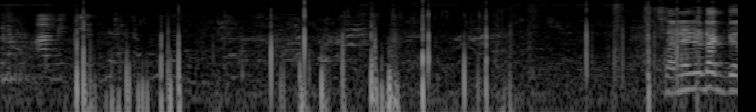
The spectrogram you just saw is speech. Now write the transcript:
নাম। আমি কি সানিরে ডাক দে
